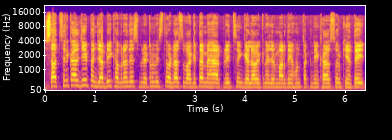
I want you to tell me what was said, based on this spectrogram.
ਸਤਿ ਸ੍ਰੀ ਅਕਾਲ ਜੀ, ਪੰਜਾਬੀ ਖਬਰਾਂ ਦੇ ਇਸ ਵਿੱਚ ਤੁਹਾਡਾ ਸਵਾਗਤ ਹੈ। ਮੈਂ ਹਰਪ੍ਰੀਤ ਸਿੰਘ ਗਿੱਲਾ ਇੱਕ ਨਜ਼ਰ ਮਾਰਦੇ ਹਾਂ ਹੁਣ ਤੱਕ ਦੀਆਂ ਖਾਸ ਸੁਰਖੀਆਂ ਤੇ।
